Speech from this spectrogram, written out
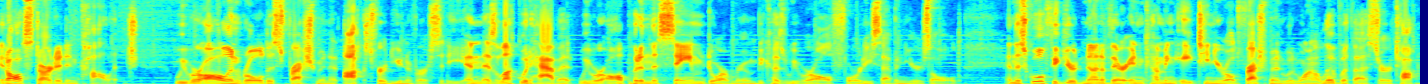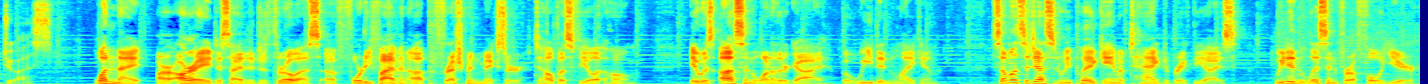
It all started in college. We were all enrolled as freshmen at Oxford University, and as luck would have it, we were all put in the same dorm room because we were all 47 years old. And the school figured none of their incoming 18 year old freshmen would want to live with us or talk to us. One night, our RA decided to throw us a 45 and up freshman mixer to help us feel at home. It was us and one other guy, but we didn't like him. Someone suggested we play a game of tag to break the ice. We didn't listen for a full year.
